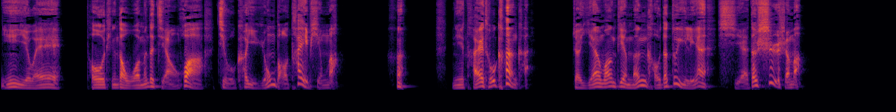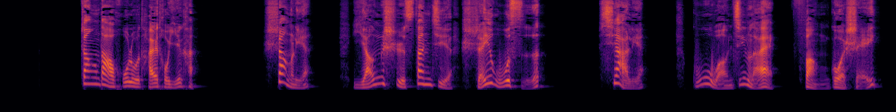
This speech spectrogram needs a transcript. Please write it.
你以为偷听到我们的讲话就可以永保太平吗？哼！你抬头看看，这阎王殿门口的对联写的是什么？张大葫芦抬头一看。上联：杨氏三界谁无死？下联：古往今来放过谁？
